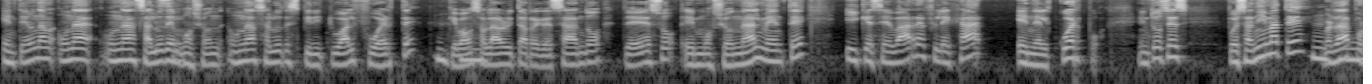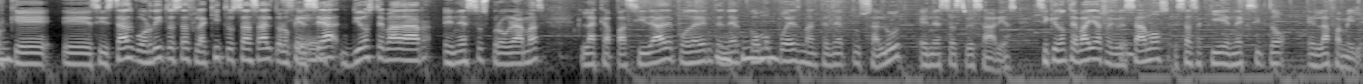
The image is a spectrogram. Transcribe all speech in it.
en tener una, una, una salud emocional, una salud espiritual fuerte, que vamos a hablar ahorita regresando de eso emocionalmente y que se va a reflejar en el cuerpo. Entonces, pues anímate, ¿verdad? Porque eh, si estás gordito, estás flaquito, estás alto, lo que sea, Dios te va a dar en estos programas la capacidad de poder entender cómo puedes mantener tu salud en estas tres áreas. Así que no te vayas, regresamos, estás aquí en éxito en la familia.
